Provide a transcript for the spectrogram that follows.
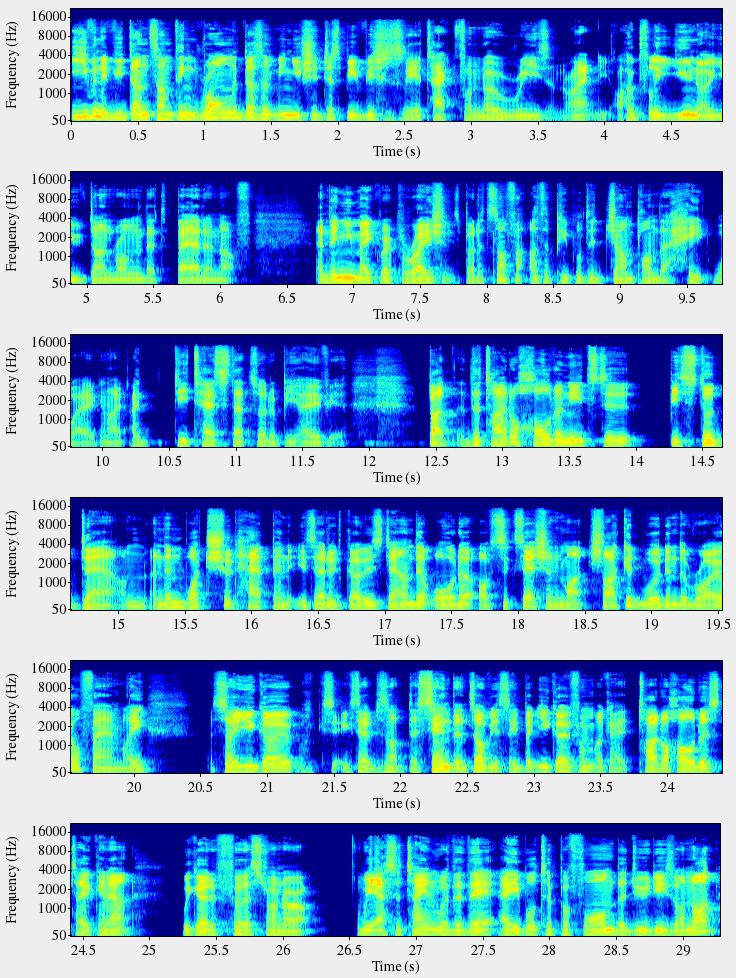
Even if you've done something wrong, it doesn't mean you should just be viciously attacked for no reason, right? Hopefully, you know you've done wrong and that's bad enough. And then you make reparations. But it's not for other people to jump on the hate wagon. I, I detest that sort of behavior. But the title holder needs to be stood down, and then what should happen is that it goes down the order of succession, much like it would in the royal family. So you go, except it's not descendants, obviously, but you go from, okay, title holder is taken out, we go to first runner up. We ascertain whether they're able to perform the duties or not.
